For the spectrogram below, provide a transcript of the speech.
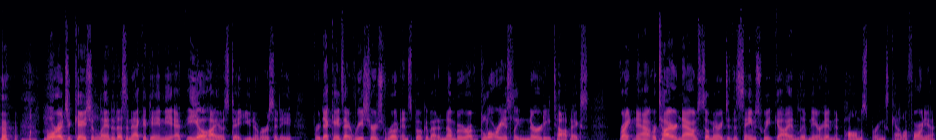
More education landed us in academia at The Ohio State University. For decades, I researched, wrote, and spoke about a number of gloriously nerdy topics. Right now, retired now, I'm still married to the same sweet guy and live near him in Palm Springs, California.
